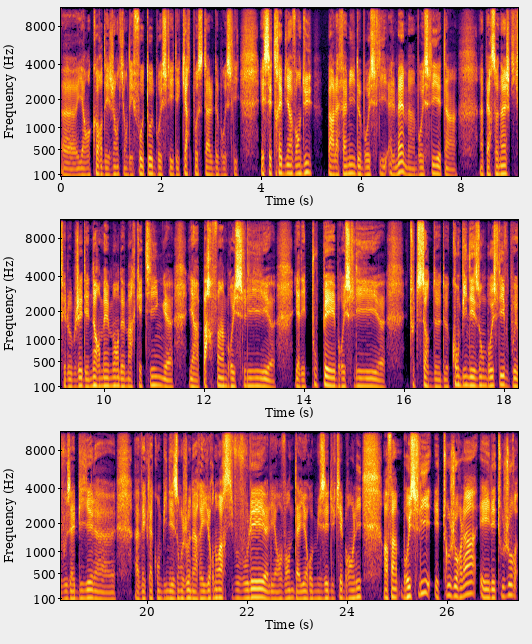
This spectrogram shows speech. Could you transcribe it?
Euh, il y a encore des gens qui ont des photos de Bruce Lee, des cartes postales de Bruce Lee. Et c'est très bien vendu par la famille de Bruce Lee elle-même. Bruce Lee est un, un personnage qui fait l'objet d'énormément de marketing. Euh, il y a un parfum Bruce Lee, euh, il y a des poupées Bruce Lee, euh, toutes sortes de, de, combinaisons Bruce Lee. Vous pouvez vous habiller là, avec la combinaison jaune à rayures noires si vous voulez. Elle est en vente d'ailleurs au musée du Quai Branly. Enfin, Bruce Lee est toujours là et il est toujours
